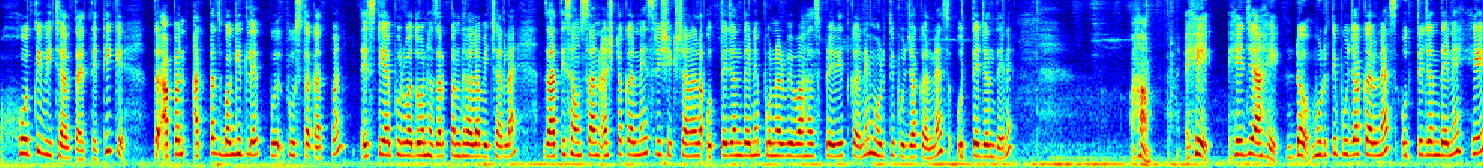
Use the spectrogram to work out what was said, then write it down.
होती विचारता येते ठीक आहे. तर आपण आत्ताच बघितलेत पु पुस्तकात पण. एस टी आय पूर्व दोन हजार पंधराला विचारला आहे जाती संस्था नष्ट करणे स्त्री शिक्षणाला उत्तेजन देणे पुनर्विवाहास प्रेरित करणे मूर्तीपूजा करण्यास उत्तेजन देणे. हां हे हे जे आहे ड मूर्तीपूजा करण्यास उत्तेजन देणे हे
